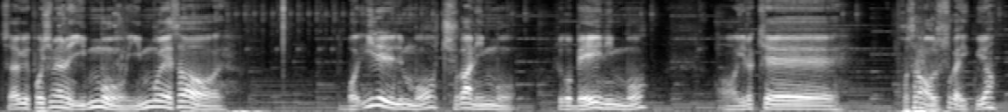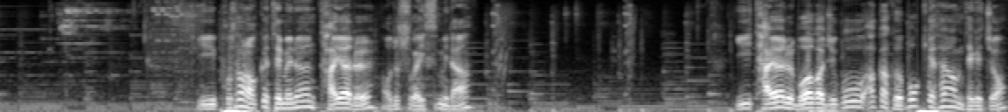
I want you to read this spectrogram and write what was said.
자 여기 보시면은 임무. 임무에서 뭐 1일 임무 주간 임무 그리고 메인 임무 어, 이렇게 보상을 얻을 수가 있고요. 이 보상을 얻게 되면은 다이아를 얻을 수가 있습니다 이 다이아를 모아가지고 아까 그 뽑기에 사용하면 되겠죠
